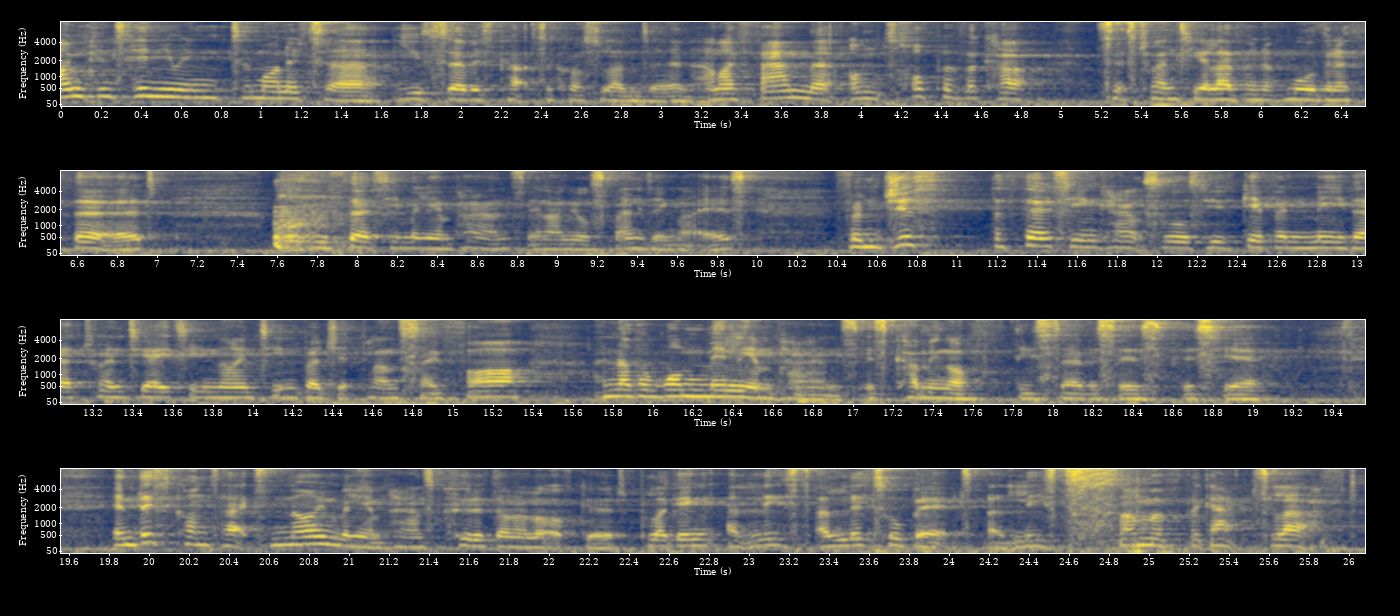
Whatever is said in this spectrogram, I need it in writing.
I'm continuing to monitor youth service cuts across London, and I found that on top of a cut since 2011 of more than a third, more than £30 million in annual spending, that is, From just the 13 councils who've given me their 2018-19 budget plan so far, another £1 million is coming off these services this year. In this context, £9 million could have done a lot of good, plugging at least a little bit, at least some of the gaps left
